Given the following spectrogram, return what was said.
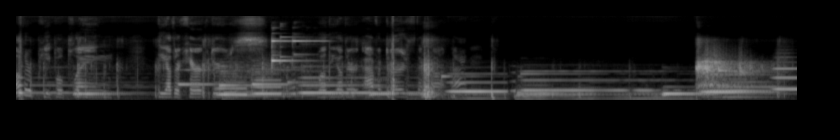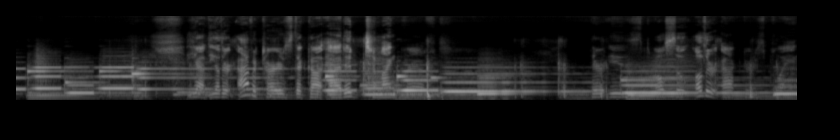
other people playing the other characters, while the other avatars that got added to Minecraft. There is also other actors playing,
